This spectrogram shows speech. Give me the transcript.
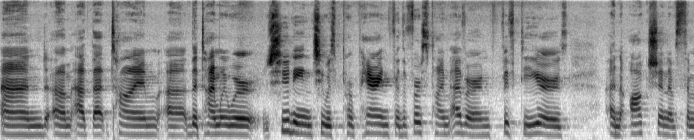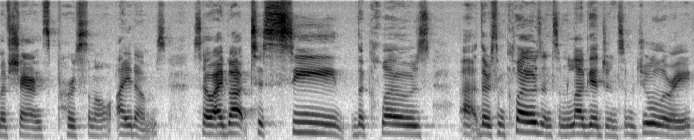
And um, at that time, uh, the time we were shooting, she was preparing for the first time ever in 50 years an auction of some of Sharon's personal items. So I got to see the clothes. Uh, there's some clothes and some luggage and some jewelry,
